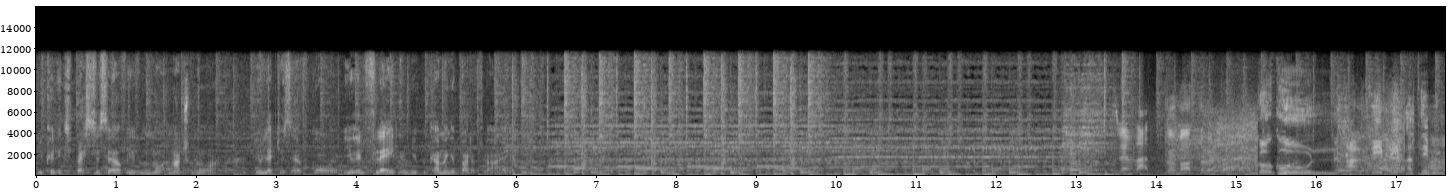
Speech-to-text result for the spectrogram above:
you can express yourself even more, much more. You let yourself go, you inflate and you're becoming a butterfly. Svenvat. Svenvatta. Cocoon al tipi. Al tipico.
